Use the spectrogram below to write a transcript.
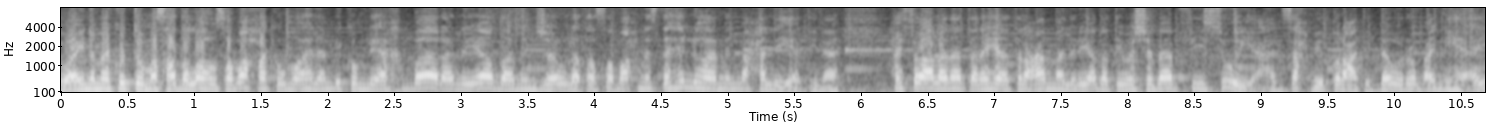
وأينما كنتم أسعد الله صباحكم وأهلا بكم لأخبار الرياضة من جولة صباح نستهلها من محلياتنا حيث أعلنت الهيئة العامة للرياضة والشباب في سوريا عن سحب قرعة الدور ربع النهائي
